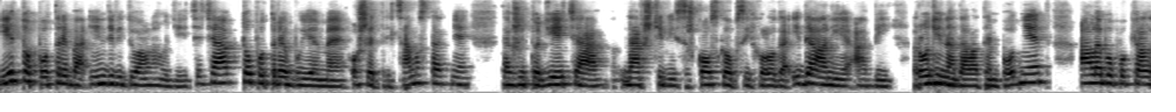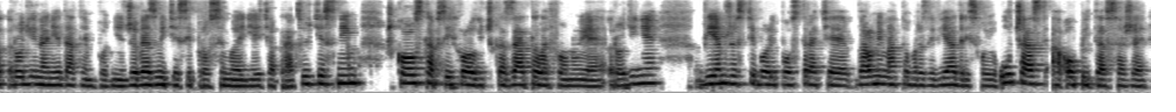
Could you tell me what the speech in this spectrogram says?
je to potreba individuálneho dieťaťa, to potrebujeme ošetriť samostatne, takže to dieťa navštíví školského psychologa. Ideálne aby rodina dala ten podnet, alebo pokiaľ rodina nedá ten podnet, že vezmite si prosím moje dieťa, pracujte s ním, školská psychologička zatelefonuje rodine. Viem, že ste boli po strate, veľmi ma to mrzí, vyjadri svoju účasť a opýta sa, že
